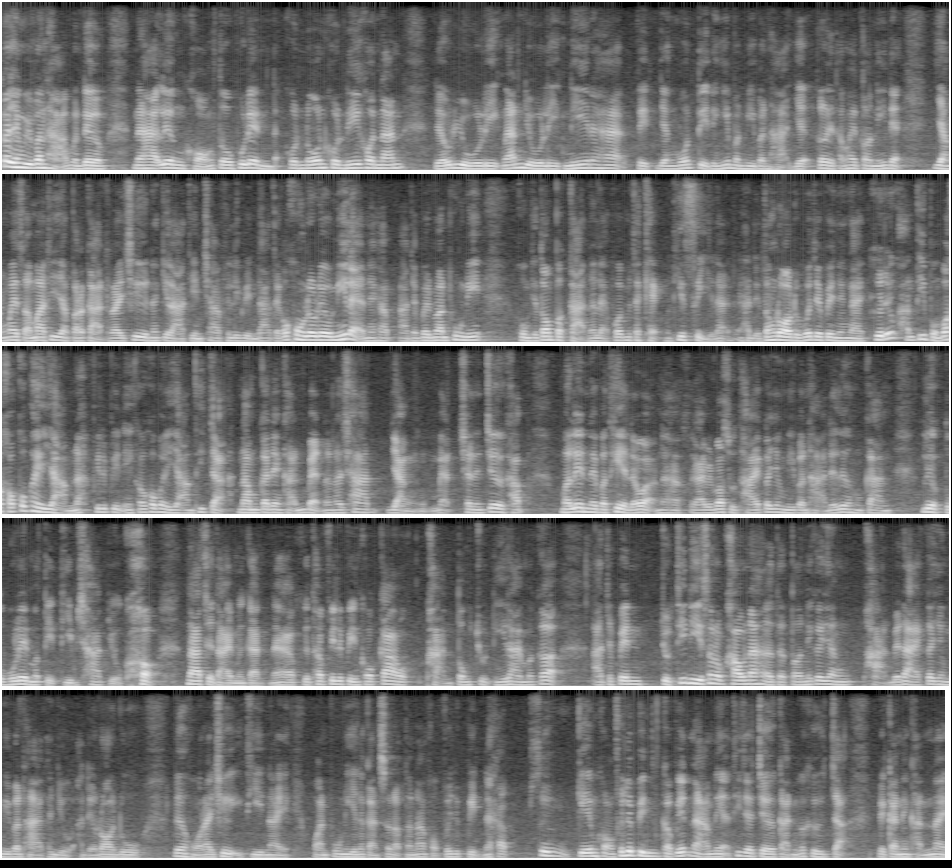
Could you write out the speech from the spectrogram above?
ก็ยังมีปัญหาเหมือนเดิมนะฮะเรื่องของตัวผู้เล่นคนโน้นคนนี้คนนั้น เดี๋ยวอยู่ลีกนั้นอยู่ลีกนี้นะฮะติดอย่างโน้นติดอย่างนี้มันมีปัญหาเยอะก็เลยทำให้ตอนนี้เนี่ยยังไม่สามารถที่จะประกาศรายชื่อนักกีฬาทีมชาติฟิลิปปินส์ได้แต่ก็คงเร็วๆนี้แหละนะครับอาจจะเป็นวันพรุ่งนี้ คงจะต้องประกาศนั่นแหละเพราะมันจะแข่งวันที่ 4 แล้วเดี๋ยวต้องรอดูว่าจะเป็นยังไง คือด้วยความที่ผมว่าเขาก็พยายามนะฟิลิปปินส์เองเขาก็พยายามที่จะนำการแข่งขันแบดนานาชาติอย่างแมตช์ Challenger ครับมาเล่นในประเทศแล้วอะนะฮะกลายเป็นว่าสุดท้ายก็ยังมีปัญหาในเรื่องของการเลือกตัวผู้เล่นมาติดทีมชาติอยู่ก็น่าเสียดายเหมือนกันนะครับคือถ้าฟิลิปปินส์เขาก้าวผ่านตรงจุดนี้ได้มันก็อาจจะเป็นจุดที่ดีสำหรับเขานะแต่ตอนนี้ก็ยังผ่านไม่ได้ก็ยังมีปัญหากันอยู่อะเดี๋ยวรอดูเรื่องของรายชื่ออีกทีในวันพรุ่งนี้แล้วกันสำหรับทางด้านของฟิลิปปินส์นะครับซึ่งเกมของฟิลิปปินส์กับเวียดนามเนี่ยที่จะเจอกันก็คือจะเป็นการแข่งขันใน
